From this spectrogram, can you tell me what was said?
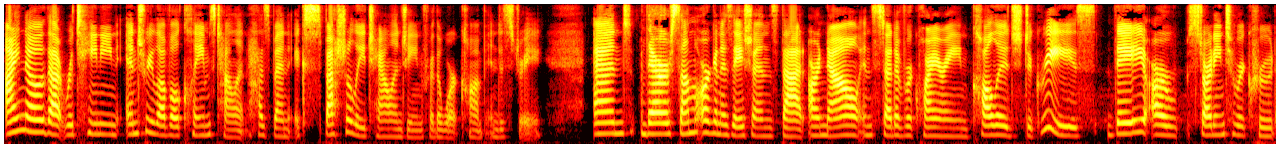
I know that retaining entry level claims talent has been especially challenging for the work comp industry. And there are some organizations that are now, instead of requiring college degrees, they are starting to recruit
